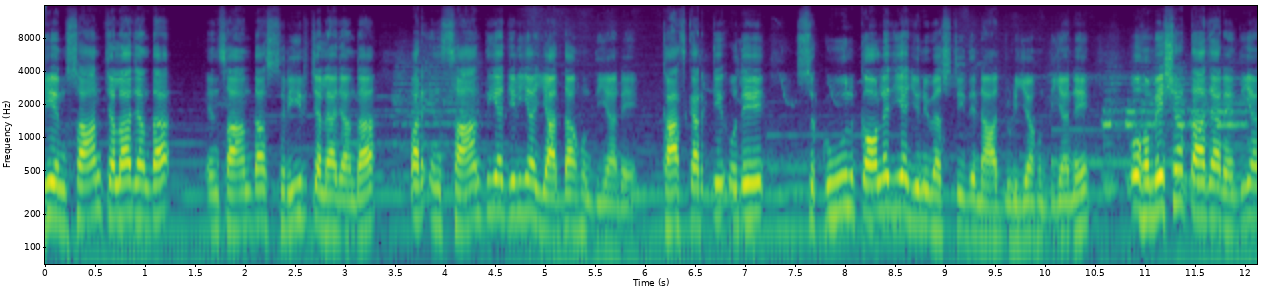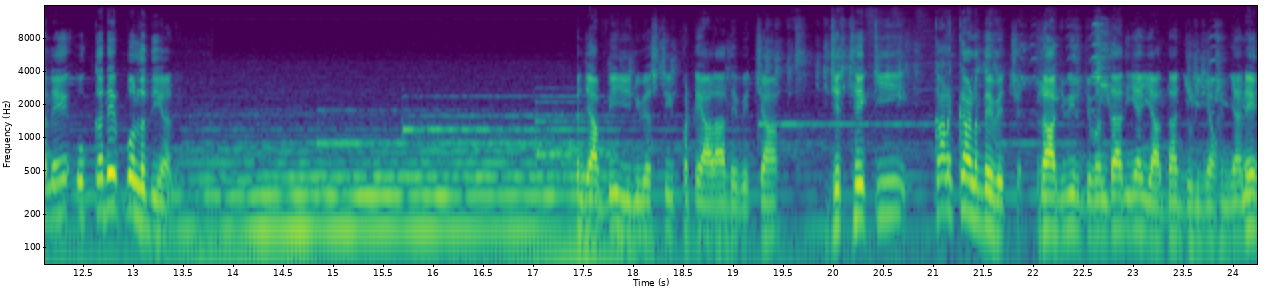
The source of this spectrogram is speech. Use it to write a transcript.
ਕਿ ਇਨਸਾਨ ਚਲਾ ਜਾਂਦਾ, ਇਨਸਾਨ ਦਾ ਸਰੀਰ ਚਲਾ ਜਾਂਦਾ, ਪਰ ਇਨਸਾਨ ਦੀਆਂ ਜਿਹੜੀਆਂ ਯਾਦਾਂ ਹੁੰਦੀਆਂ ਨੇ, ਖਾਸ ਕਰਕੇ ਉਹਦੇ ਸਕੂਲ, ਕਾਲਜ ਜਾਂ ਯੂਨੀਵਰਸਿਟੀ ਦੇ ਨਾਲ ਜੁੜੀਆਂ ਹੁੰਦੀਆਂ ਨੇ, ਉਹ ਹਮੇਸ਼ਾ ਤਾਜ਼ਾ ਰਹਿੰਦੀਆਂ ਨੇ, ਉਹ ਕਦੇ ਭੁੱਲਦੀਆਂ ਨੇ। ਪੰਜਾਬੀ ਯੂਨੀਵਰਸਿਟੀ ਪਟਿਆਲਾ ਦੇ ਵਿੱਚ ਆ, ਜਿੱਥੇ ਕਿ ਕਣਕਣ ਦੇ ਵਿੱਚ ਰਾਜਵੀਰ ਜਵੰਦਾ ਦੀਆਂ ਯਾਦਾਂ ਜੁੜੀਆਂ ਹੋਈਆਂ ਨੇ।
